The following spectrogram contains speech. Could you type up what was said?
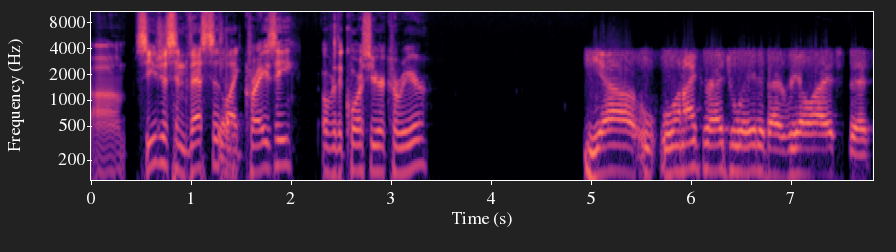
Um, So you just invested Yeah. like crazy over the course of your career? Yeah, when I graduated, I realized that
